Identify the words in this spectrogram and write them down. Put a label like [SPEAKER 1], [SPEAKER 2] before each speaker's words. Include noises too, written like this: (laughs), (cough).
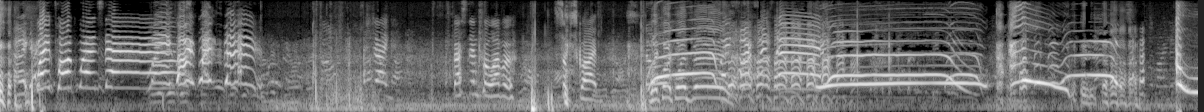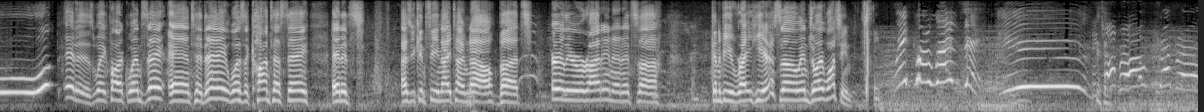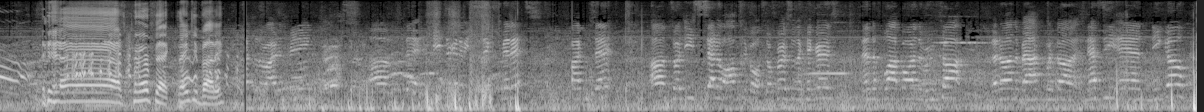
[SPEAKER 1] Wake Park Wednesday! Wake Park Wednesday! Hashtag best intro ever. Subscribe.
[SPEAKER 2] Wake Park Wednesday!
[SPEAKER 1] Wake Park (laughs) Wednesday!
[SPEAKER 2] It is Wake Park Wednesday, and today was a contest day, and it's, as you can see, nighttime now, but earlier we we're riding, and it's uh, gonna be right here, so enjoy watching.
[SPEAKER 1] Wake Park Wednesday! Good job, bro! Good bro!
[SPEAKER 2] Yeah, it's perfect. Thank you, buddy.
[SPEAKER 3] to the riders meeting. Um, the heats are going to be six minutes, 5%. Um, so it's each set of obstacles. So first are the kickers, then the flat bar and the rooftop, then on the back with uh, Nessie and Nico.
